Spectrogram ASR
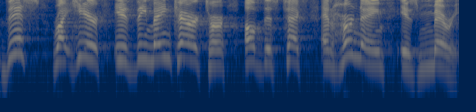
This right here is the main character of this text, and her name is Mary.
